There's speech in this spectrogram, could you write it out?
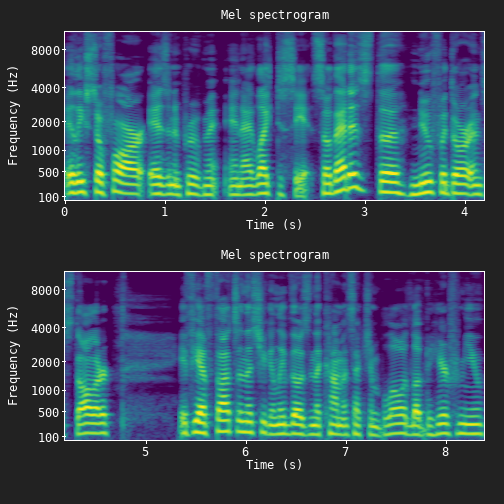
at least so far, is an improvement, and I like to see it. So, that is the new Fedora installer. If you have thoughts on this, you can leave those in the comment section below. I'd love to hear from you.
